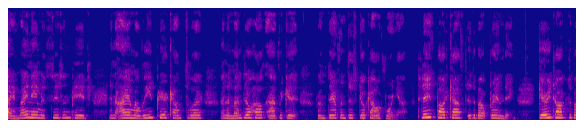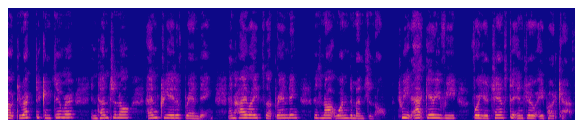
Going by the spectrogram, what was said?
Hi, my name is Susanna Page, and I am a lead peer counselor and a mental health advocate from San Francisco, California. Today's podcast is about branding. Gary talks about direct to consumer, intentional, and creative branding, and highlights that branding is not one dimensional. Tweet at GaryVee for your chance to intro a podcast.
